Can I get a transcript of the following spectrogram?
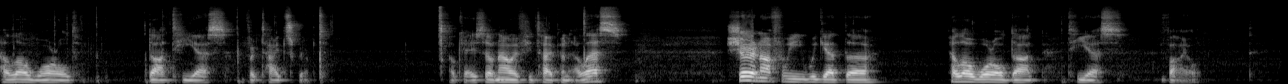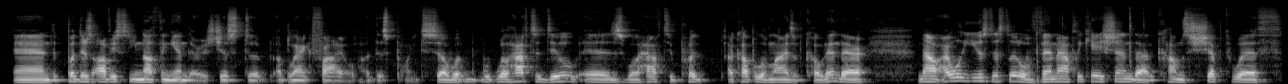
hello world.ts for TypeScript. Okay, so now if you type in ls, sure enough, we, we get the hello world.ts file and but there's obviously nothing in there. It's just a, a, blank file at this point. So what we'll have to do is we'll have to put a couple of lines of code in there. Now I will use this little Vim application that comes shipped with,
